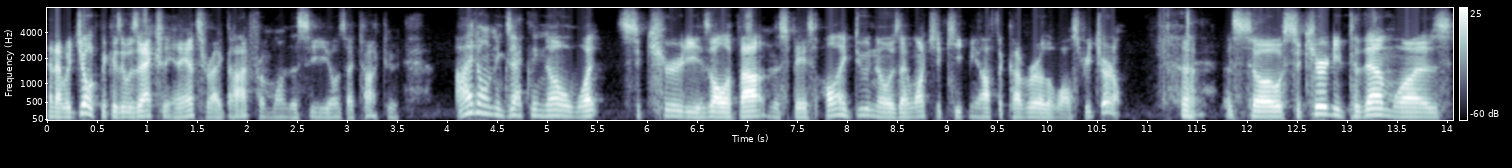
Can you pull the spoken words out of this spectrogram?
And I would joke because it was actually an answer I got from one of the CEOs I talked to. I don't exactly know what security is all about in the space. All I do know is I want you to keep me off the cover of the Wall Street Journal. so security to them was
